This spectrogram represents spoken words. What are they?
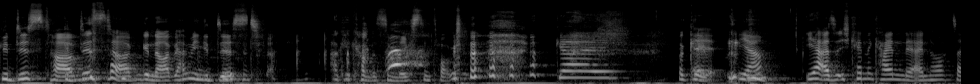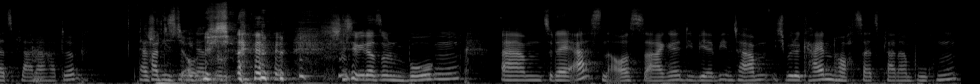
Gedisst haben. gedisst haben. Genau, wir haben ihn gedisst. Okay, kommen wir zum nächsten Punkt. Geil. Okay. Äh, ja. Ja, also ich kenne keinen, der einen Hochzeitsplaner hatte. Da Hatte ich auch wieder nicht. So, schließt wir wieder so einen Bogen ähm, zu der ersten Aussage, die wir erwähnt haben. Ich würde keinen Hochzeitsplaner buchen.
